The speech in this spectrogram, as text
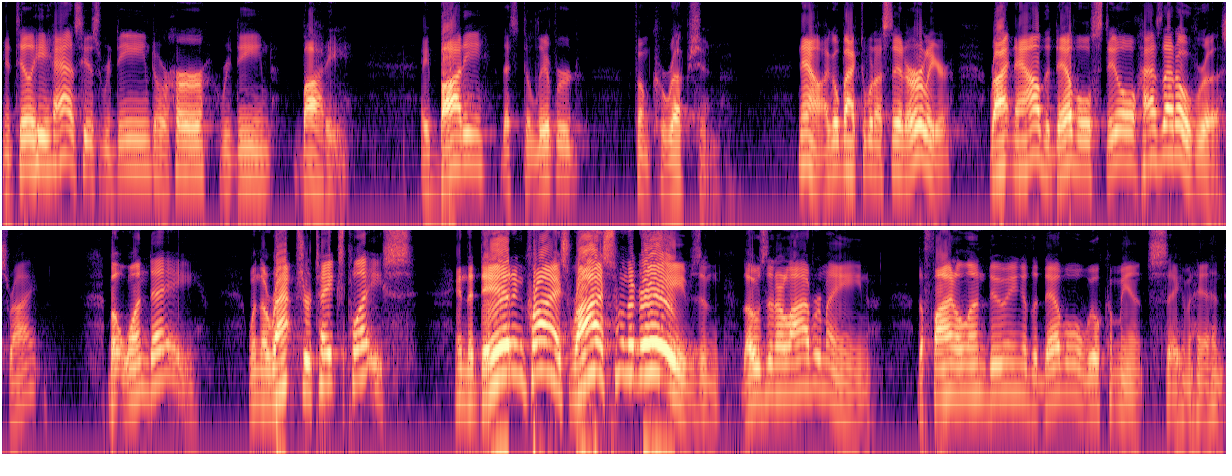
until he has his redeemed or her redeemed body. A body that's delivered from corruption. Now, I go back to what I said earlier. Right now, the devil still has that over us, right? But one day, when the rapture takes place, and the dead in Christ rise from the graves, and those that are alive remain, the final undoing of the devil will commence. Amen.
